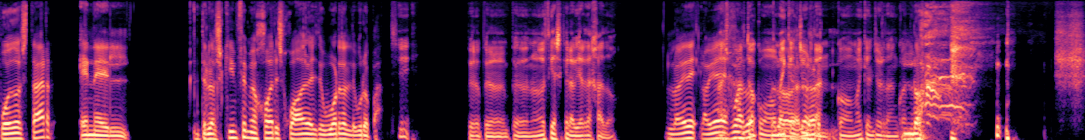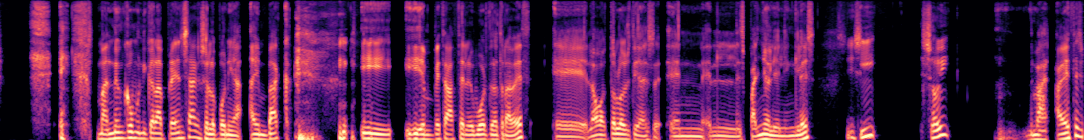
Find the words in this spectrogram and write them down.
puedo estar en el entre los 15 mejores jugadores de Wordle de Europa. Sí, pero, pero, pero no decías que lo habías dejado. Lo, he- lo había Has dejado. vuelto como lo- Michael lo- Jordan, como Michael Jordan. cuando- lo- mandé un comunicado a la prensa que solo ponía I'm back y, y empecé a hacer el Wordle otra vez. Eh, lo hago todos los días en el español y el inglés. Sí, sí. y soy ma- a veces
